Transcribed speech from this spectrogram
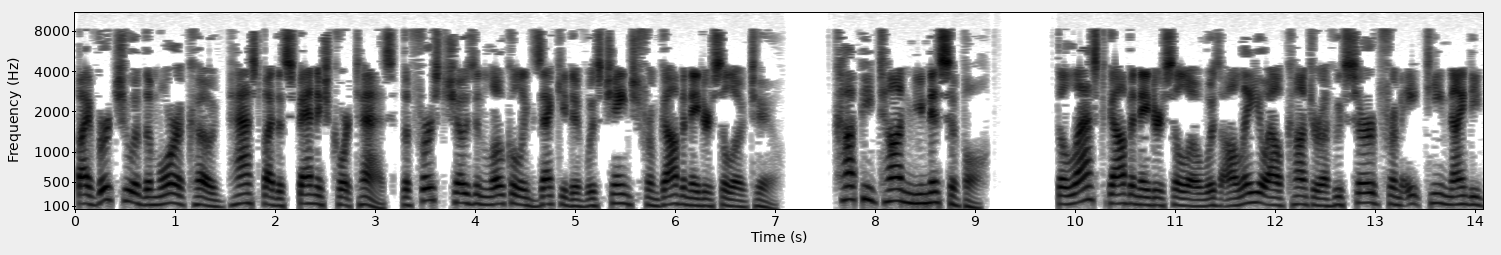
By virtue of the Maura Code passed by the Spanish Cortes, the first chosen local executive was changed from Gobernadorcillo to Capitan Municipal. The last gobernadorcillo was Alejo Alcantara who served from 1892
